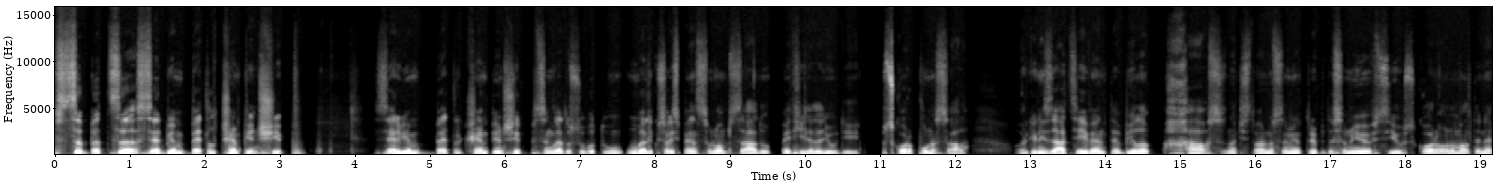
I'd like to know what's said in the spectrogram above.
SBC, Serbian Battle Championship. Serbian Battle Championship sam gledao subotu u velikoj sali Spence u Novom Sadu, 5000 ljudi, skoro puna sala. Organizacija eventa je bila haos, znači stvarno sam imao trip da sam na UFC-u skoro, ono, malte ne,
